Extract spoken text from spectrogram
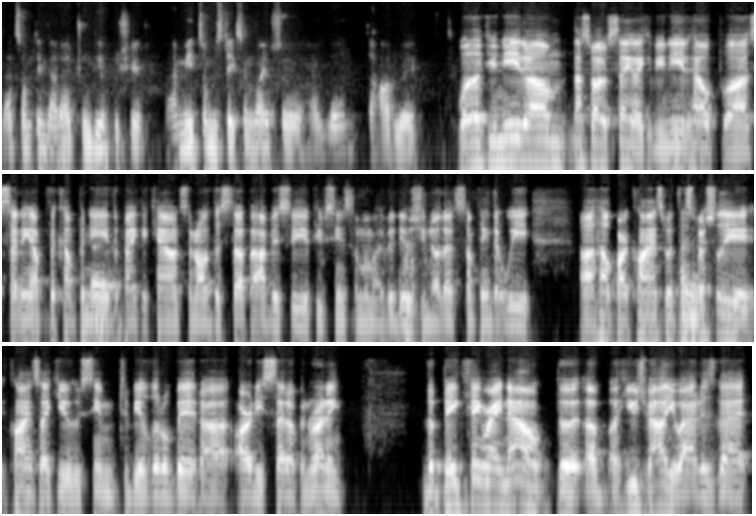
that's something that I truly appreciate. I made some mistakes in life, so I learned the hard way. Well, if you need, um, that's what I was saying. Like, if you need help uh, setting up the company, Yeah. the bank accounts, and all this stuff, obviously, if you've seen some of my videos, you know that's something that we uh, help our clients with, especially clients like you who seem to be a little bit uh, already set up and running. The big thing right now, the a, a huge value add is that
